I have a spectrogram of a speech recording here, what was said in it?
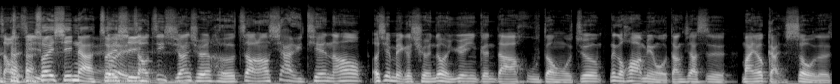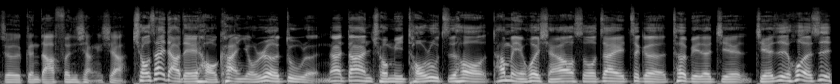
找自己 追星啊，追，星找自己喜欢球员合照，然后下雨天，然后而且每个球员都很愿意跟大家互动，我就那个画面我当下是蛮有感受的，就是跟大家分享一下。球赛打得也好看，有热度了。那当然，球迷投入之后，他们也会想要说，在这个特别的节节日，或者是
